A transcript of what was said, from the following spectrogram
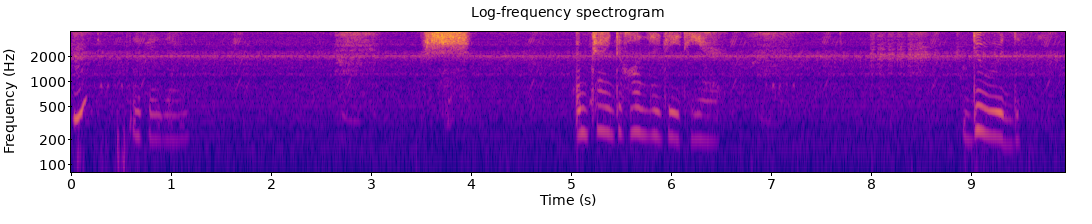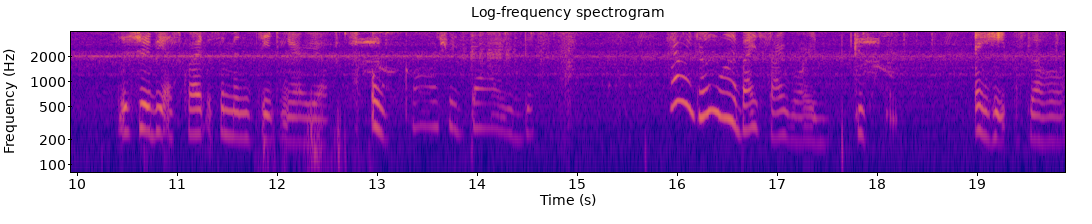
Hmm? Okay there. Shh. I'm trying to concentrate here. Dude. This should be as quiet as a meditating area. Oh gosh, I died. I really want to buy Skyward because I hate this level.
